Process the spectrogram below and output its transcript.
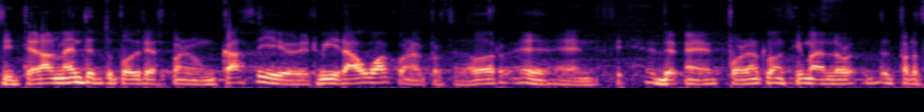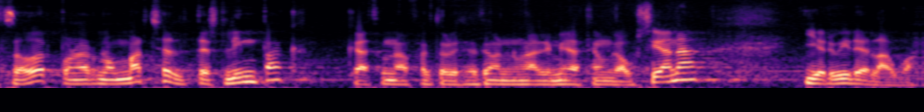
Literalmente tú podrías poner un cazo y hervir agua con el procesador, eh, eh, ponerlo encima del procesador, ponerlo en marcha, el test Limpack, que hace una factorización, una eliminación gaussiana, y hervir el agua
